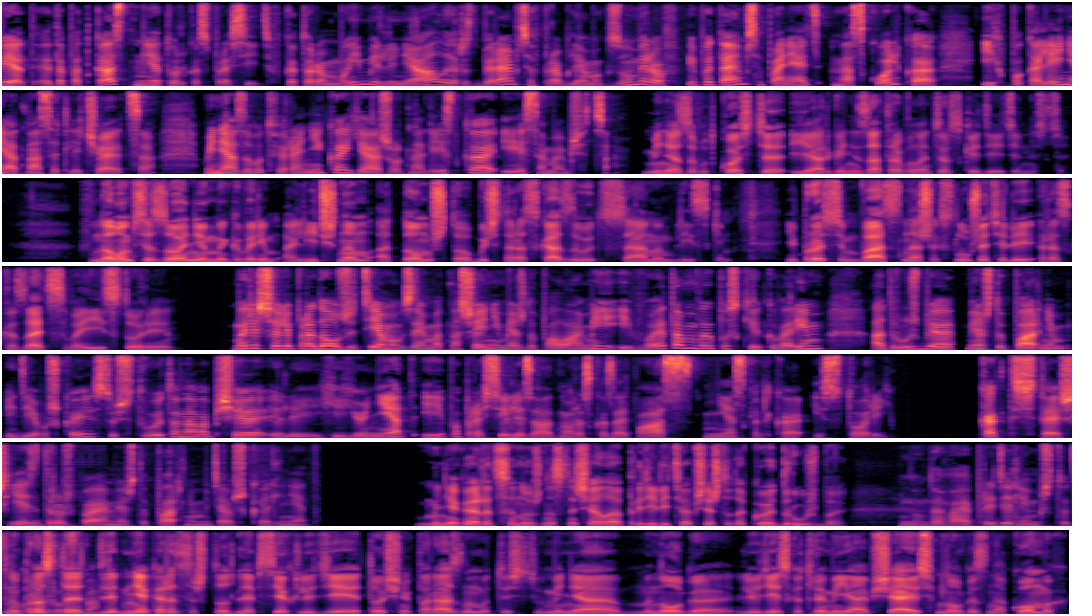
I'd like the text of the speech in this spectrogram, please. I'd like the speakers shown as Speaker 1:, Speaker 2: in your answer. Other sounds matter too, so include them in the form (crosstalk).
Speaker 1: Привет, это подкаст «Мне только спросить», в котором мы, миллениалы, разбираемся в проблемах зумеров и пытаемся понять, насколько их поколение от нас отличается. Меня зовут Вероника, я журналистка и СММщица.
Speaker 2: Меня зовут Костя, я организатор волонтерской деятельности. В новом сезоне мы говорим о личном, о том, что обычно рассказывают самым близким. И просим вас, наших слушателей, рассказать свои истории.
Speaker 1: Мы решили продолжить тему взаимоотношений между полами, и в этом выпуске говорим о дружбе между парнем и девушкой, существует она вообще или ее нет, и попросили заодно рассказать вас несколько историй. Как ты считаешь, есть дружба между парнем и девушкой или нет?
Speaker 2: Мне кажется, нужно сначала определить вообще, что такое дружба.
Speaker 1: Ну, давай определим, что
Speaker 2: ну,
Speaker 1: такое
Speaker 2: просто
Speaker 1: дружба.
Speaker 2: Для, мне кажется, что для всех людей это очень по-разному. То есть у меня много людей, с которыми я общаюсь, много знакомых,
